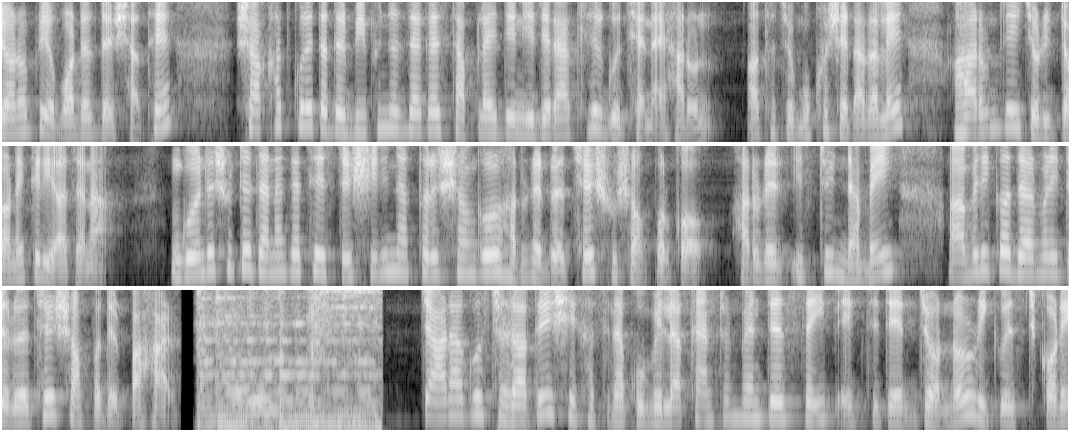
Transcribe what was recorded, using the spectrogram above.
জনপ্রিয় মডেলদের সাথে সাক্ষাৎ করে তাদের বিভিন্ন জায়গায় সাপ্লাই দিয়ে নিজের আখের গুছিয়ে নেয় হারুন। অথচ মুখোশের আড়ালে হারুনের এই চরিত্র অনেকেরই অজানা। গোয়েন্দা সূত্রে জানা গেছে, স্ত্রী শিরিন আক্তারের সঙ্গেও হারুনের রয়েছে সুসম্পর্ক। হারুনের স্ত্রীর নামেই আমেরিকা, জার্মানিতে রয়েছে সম্পদের পাহাড়। চার আগস্ট রাতে শেখ হাসিনা কুমিল্লা ক্যান্টনমেন্টে সেফ এক্সিটের জন্য রিকোয়েস্ট করে,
